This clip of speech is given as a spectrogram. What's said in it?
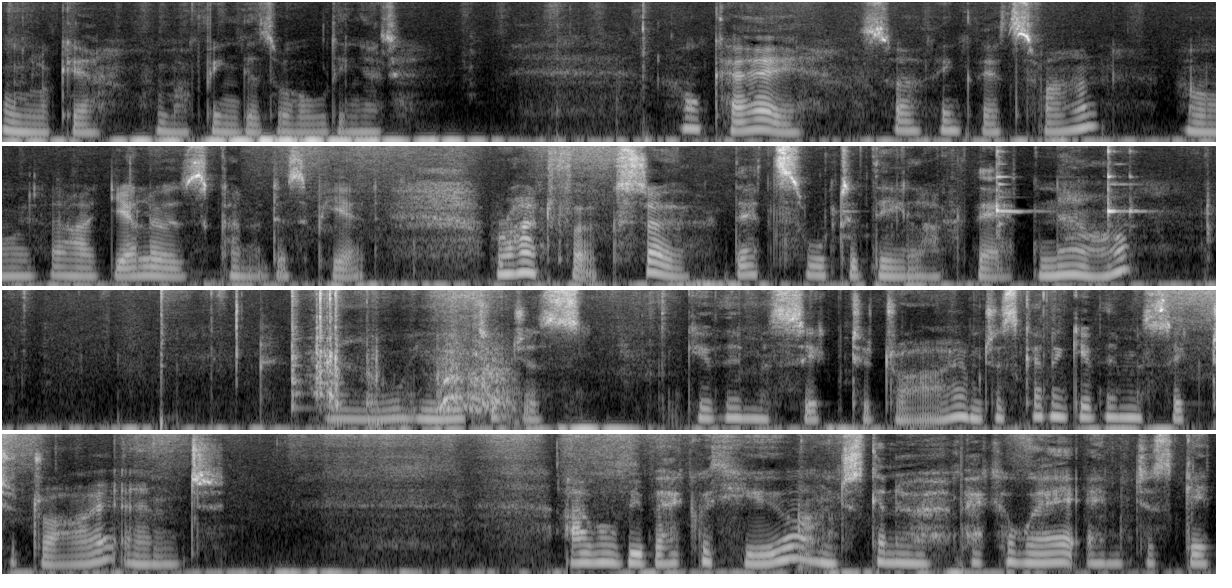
oh look here my fingers were holding it. Okay so I think that's fine oh our yellow's kind of disappeared. Right folks so that's sorted there like that. Now now we need to just give them a sec to dry. I'm just going to give them a sec to dry and I will be back with you. I'm just going to pack away and just get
